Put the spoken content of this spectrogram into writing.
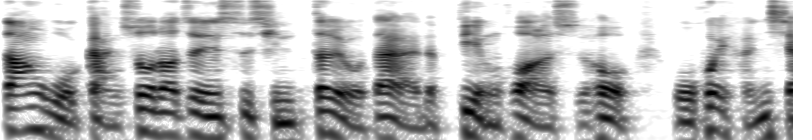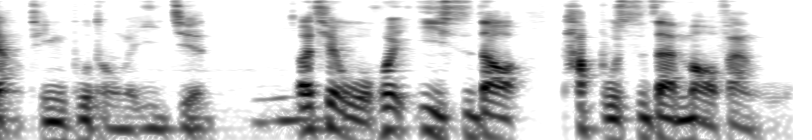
当我感受到这件事情对我带来的变化的时候，我会很想听不同的意见，而且我会意识到他不是在冒犯我。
